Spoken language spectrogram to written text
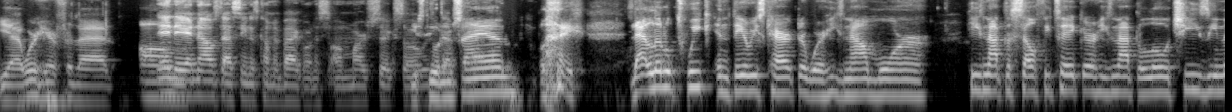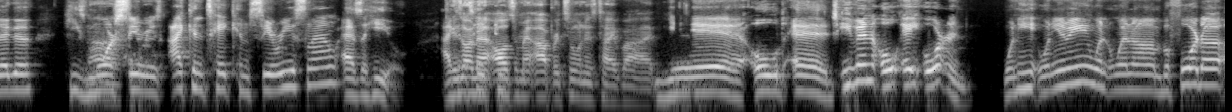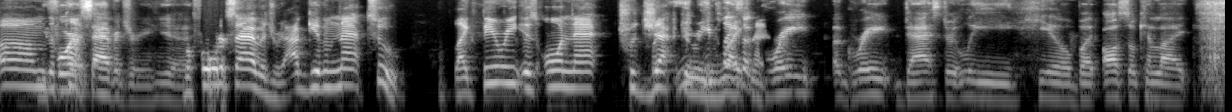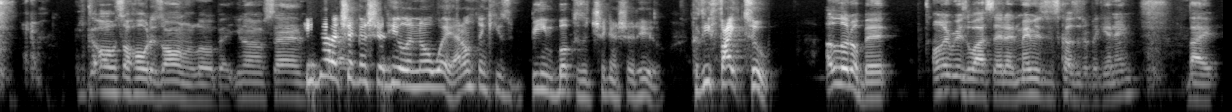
Yeah, we're here for that. Um, and they announced that Cena is coming back on this on March 6th. So you see what I'm saying? Like that little tweak in Theory's character where he's now more, he's not the selfie taker, he's not the little cheesy nigga, he's Nah. more serious. I can take him serious now as a heel. I He's on that him- ultimate opportunist type vibe. Yeah, old Edge, even 08 Orton when he when you know I mean when when um before the um Before the, the savagery, yeah. before the savagery, I give him that too. Like Theory is on that trajectory he plays right a now. great, a great dastardly heel, but also can like he can also hold his own a little bit. You know what I'm saying? He's not a chicken shit heel in no way. I don't think he's being booked as a chicken shit heel because he fight too. A little bit. Only reason why I say that maybe it's just because of the beginning. Like,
